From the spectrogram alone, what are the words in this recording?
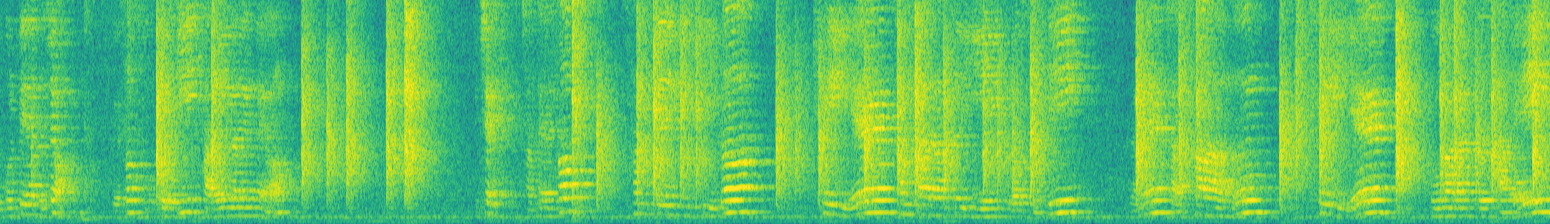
이걸 빼야 되죠? 그래서 9 빼기 4A가 되겠네요. 그치? 자, 그래서 3 빼기 C가 K에 3 마이너스 2A 플러스 C 그 다음에 자 3은 K에 9 마이너스 4A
